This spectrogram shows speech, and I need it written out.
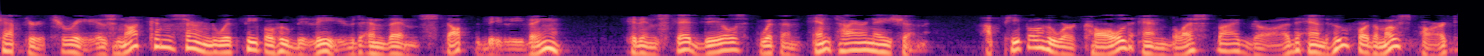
chapter 3 is not concerned with people who believed and then stopped believing. It instead deals with an entire nation a people who were called and blessed by God and who, for the most part,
